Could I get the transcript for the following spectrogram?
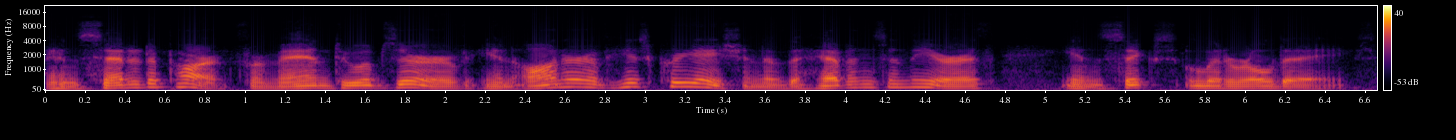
and set it apart for man to observe in honor of his creation of the heavens and the earth in six literal days.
